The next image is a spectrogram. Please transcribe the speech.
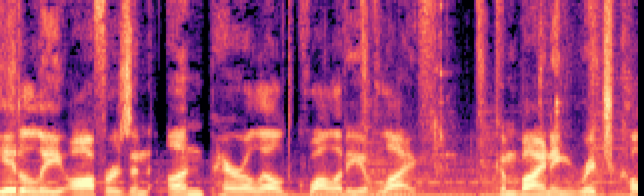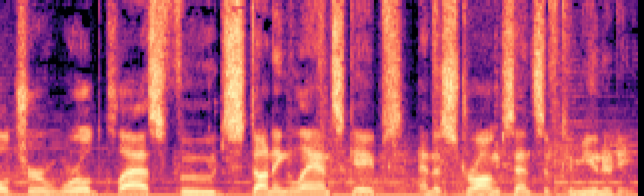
Italy offers an unparalleled quality of life, combining rich culture, world-class food, stunning landscapes, and a strong sense of community.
